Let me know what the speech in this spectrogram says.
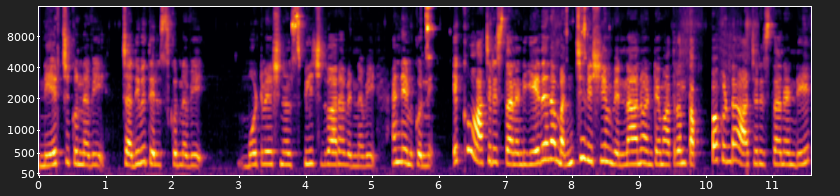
నేర్చుకున్నవి చదివి తెలుసుకున్నవి మోటివేషనల్ స్పీచ్ ద్వారా విన్నవి. అండ్ నేను కొన్ని ఎక్కువ ఆచరిస్తానండి. ఏదైనా మంచి విషయం విన్నాను అంటే మాత్రం తప్పకుండా ఆచరిస్తానండి.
